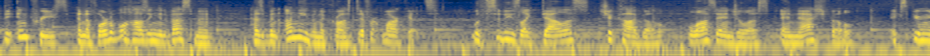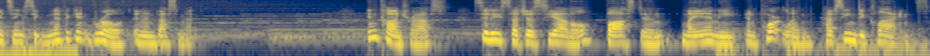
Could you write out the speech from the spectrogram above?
The increase in affordable housing investment has been uneven across different markets, with cities like Dallas, Chicago, Los Angeles, and Nashville experiencing significant growth in investment. In contrast, cities such as Seattle, Boston, Miami, and Portland have seen declines.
